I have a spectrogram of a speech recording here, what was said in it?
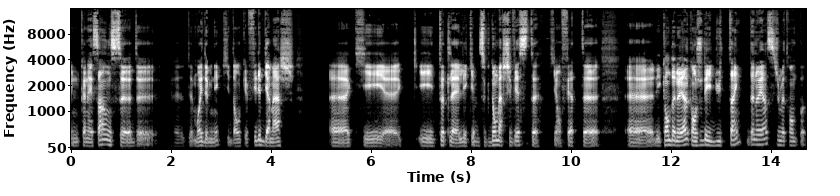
une connaissance de, de moi et Dominique, donc Philippe Gamache, euh, qui est, euh, et toute l'équipe du Gnome Archiviste qui ont fait euh, euh, les contes de Noël, qu'on joue des lutins de Noël, si je me trompe pas.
